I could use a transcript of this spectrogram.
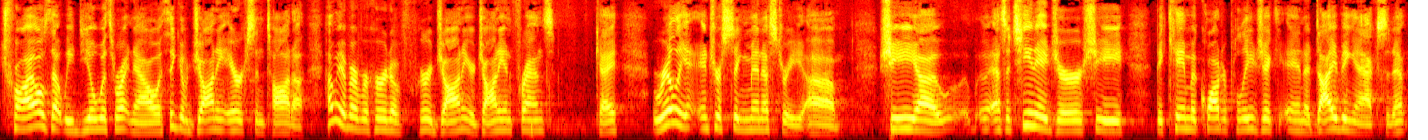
trials that we deal with right now. I think of Joni Eareckson Tada. How many have ever heard of her Joni or Joni and Friends? Okay, really interesting ministry. Uh, she, uh, as a teenager, she became a quadriplegic in a diving accident.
